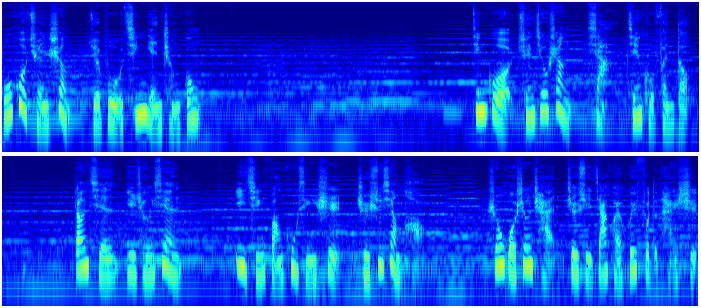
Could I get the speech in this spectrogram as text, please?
不获全胜，绝不轻言成功。经过全球上下艰苦奋斗，当前已呈现疫情防控形势持续向好，生活生产秩序加快恢复的态势。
